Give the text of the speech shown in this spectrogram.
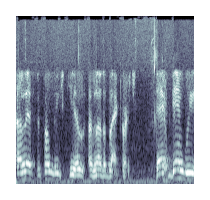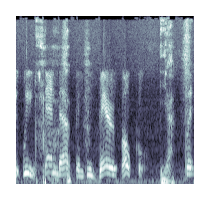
unless the police kill another black person, then, then we we stand up and be very vocal. Yeah. But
